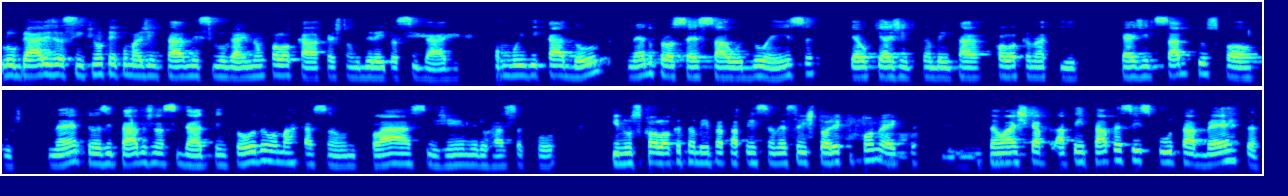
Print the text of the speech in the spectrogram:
lugares assim que não tem como a gente estar tá nesse lugar e não colocar a questão do direito à cidade como um indicador né, do processo saúde-doença, que é o que a gente também está colocando aqui, que a gente sabe que os corpos né, transitados na cidade têm toda uma marcação de classe, gênero, raça, cor, que nos coloca também para estar tá pensando essa história que conecta. Então, acho que atentar para essa escuta aberta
